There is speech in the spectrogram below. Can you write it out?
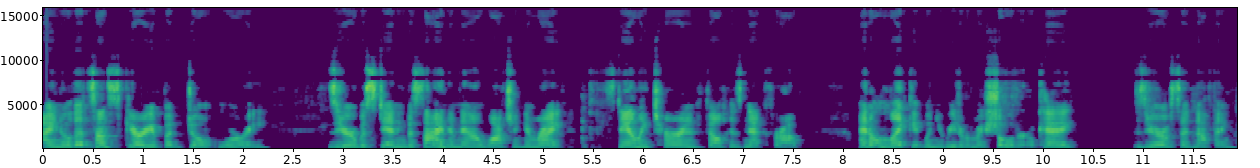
I know that sounds scary, but don't worry. Zero was standing beside him now, watching him write. Stanley turned and felt his neck throb. I don't like it when you read over my shoulder, okay? Zero said nothing.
